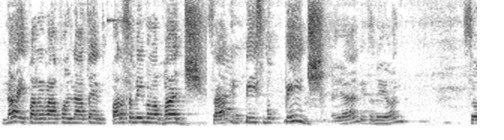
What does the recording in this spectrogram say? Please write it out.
na ipararaffle natin para sa may mga badge sa ating Facebook page. Ayan, ito na yon. So,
